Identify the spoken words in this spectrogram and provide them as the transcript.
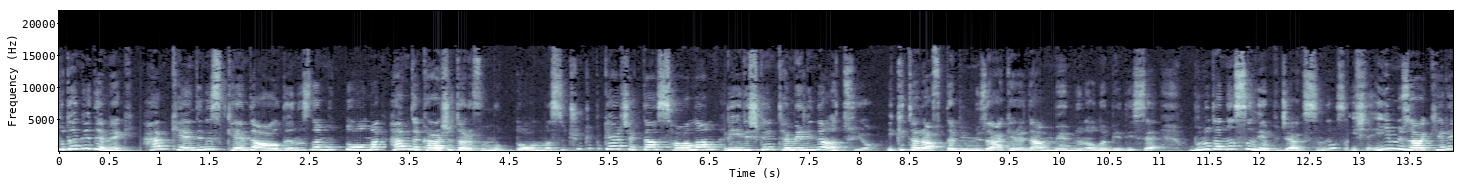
Bu da ne demek? Hem kendiniz kendi aldığınızla mutlu olmak hem de karşı tarafın mutlu olması. Çünkü bu gerçekten sağlam bir ilişkinin temelini atıyor. İki tarafta bir müzakereden memnun olabildiyse bunu da nasıl yapacaksınız? İşte iyi müzakere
